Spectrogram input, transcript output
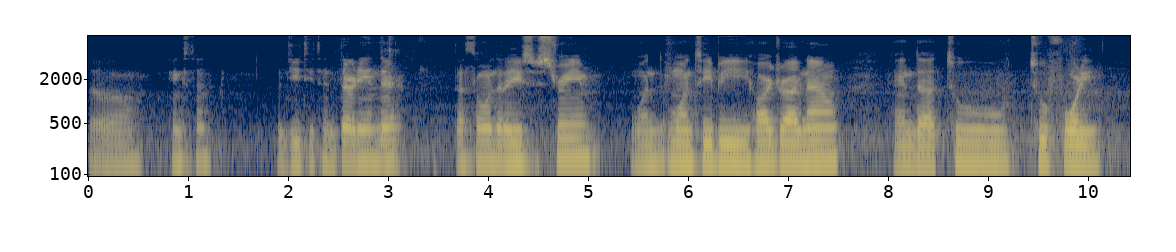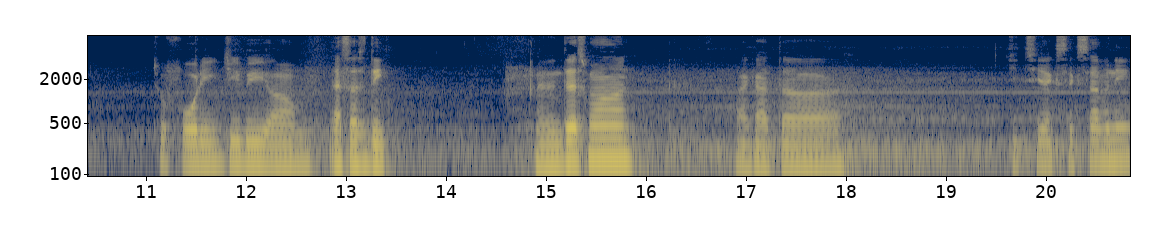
the Kingston, the GT1030 in there. That's the one that I used to stream. One one TB hard drive now, and uh, two 240 240 GB um, SSD. And then this one, I got the GTX 670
